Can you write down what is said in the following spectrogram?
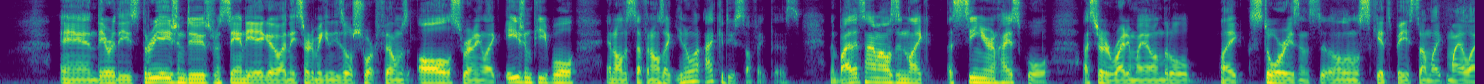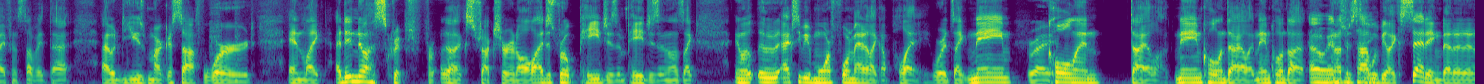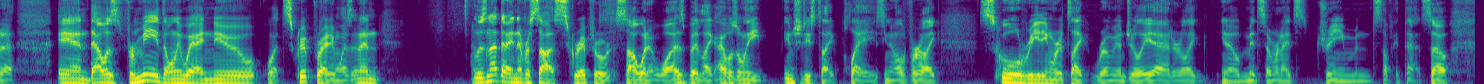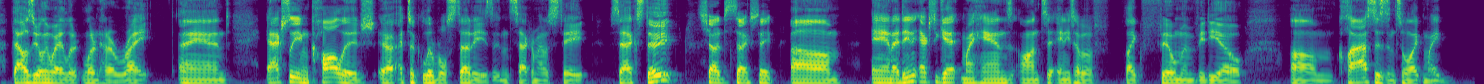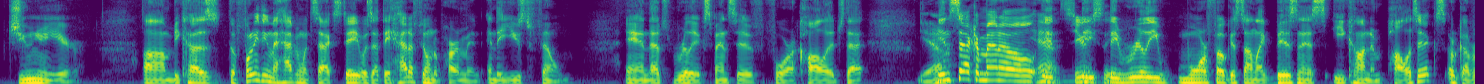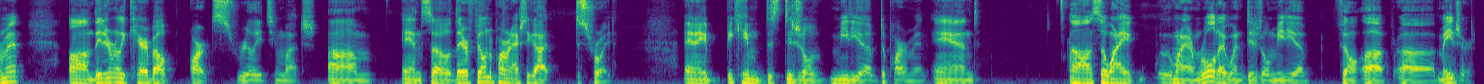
and they were these three Asian dudes from San Diego, and they started making these little short films all surrounding like Asian people and all this stuff. And I was like, you know what, I could do stuff like this. And by the time I was in like a senior in high school, I started writing my own little like stories and little skits based on like my life and stuff like that. I would use Microsoft Word and like I didn't know a script fr- like structure at all. I just wrote pages and pages, and I was like, it would, it would actually be more formatted like a play, where it's like name Right. colon dialogue, name colon dialogue, name colon dialogue. Oh, and at the top would be like setting, da da da da. And that was for me the only way I knew what script writing was. And then it was not that I never saw a script or saw what it was, but like I was only introduced to like plays, you know, for like school reading where it's like Romeo and Juliet or like you know Midsummer Night's Dream and stuff like that. So that was the only way I lear- learned how to write. And actually, in college, uh, I took liberal studies in Sacramento State, Sac State. Shout out to Sac State. Um, and I didn't actually get my hands onto any type of like film and video um, classes until like my junior year. Um, because the funny thing that happened with Sac State was that they had a film department and they used film. And that's really expensive for a college that Yeah. in Sacramento, Yeah, it- they-. They, really more focused on like business, econ, and politics or government. Um, they didn't really care about arts really too much. Um, and so their film department actually got destroyed, and it became this digital media department. And uh, so when I when I enrolled, I went digital media film uh, uh, major,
